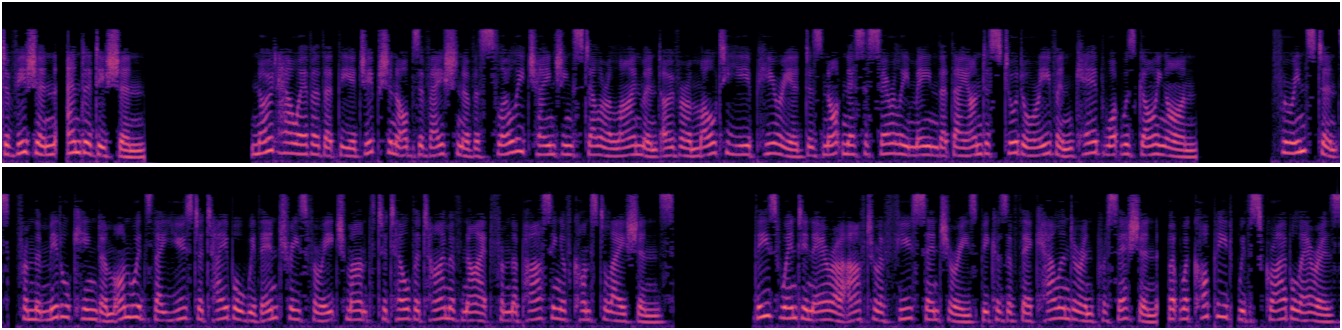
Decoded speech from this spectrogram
division, and addition. Note however that the Egyptian observation of a slowly changing stellar alignment over a multi-year period does not necessarily mean that they understood or even cared what was going on. For instance, from the Middle Kingdom onwards they used a table with entries for each month to tell the time of night from the passing of constellations. These went in error after a few centuries because of their calendar and precession, but were copied with scribal errors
